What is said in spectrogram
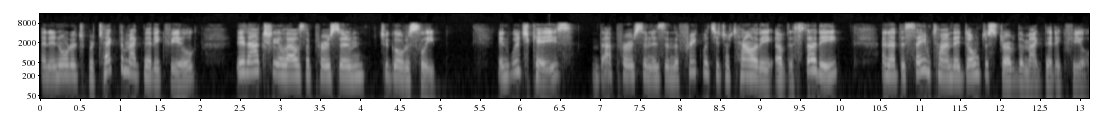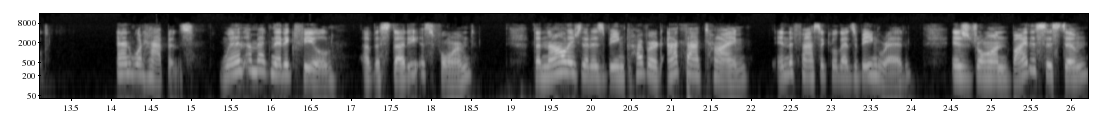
And in order to protect the magnetic field, it actually allows the person to go to sleep. In which case, that person is in the frequency totality of the study, and at the same time, they don't disturb the magnetic field. And what happens? When a magnetic field of the study is formed, the knowledge that is being covered at that time in the fascicle that's being read is drawn by the system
